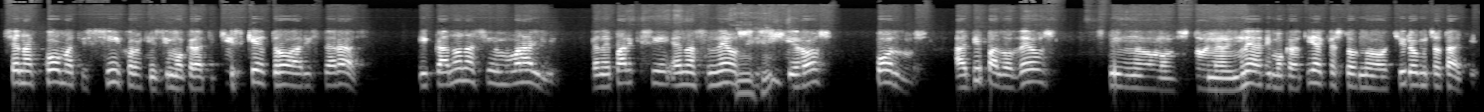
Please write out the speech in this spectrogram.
σε ένα κόμμα της σύγχρονης δημοκρατικής κέντρο αριστεράς ικανό να συμβάλλει για να υπάρξει ένας νέος mm-hmm. ισχυρός πόλος αντίπαλο δέος στην, Νέα Δημοκρατία και στον κύριο Μητσοτάκη.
